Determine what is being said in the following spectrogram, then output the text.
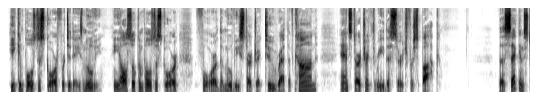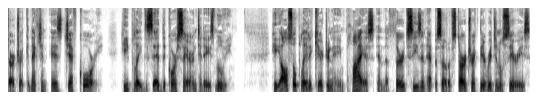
He composed the score for today's movie. He also composed a score for the movies Star Trek II Wrath of Khan and Star Trek III The Search for Spock. The second Star Trek connection is Jeff Corey. He played Zed the Corsair in today's movie. He also played a character named Plasus in the third season episode of Star Trek the original series,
